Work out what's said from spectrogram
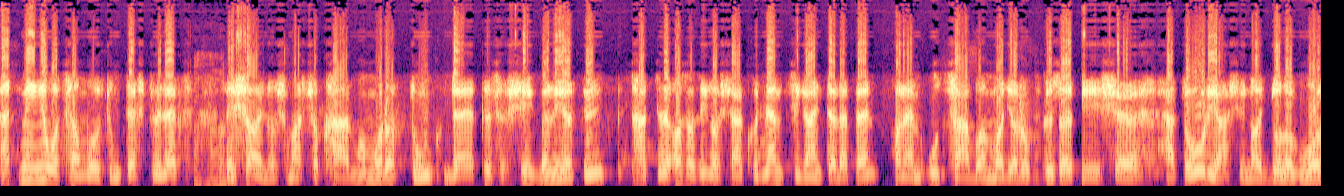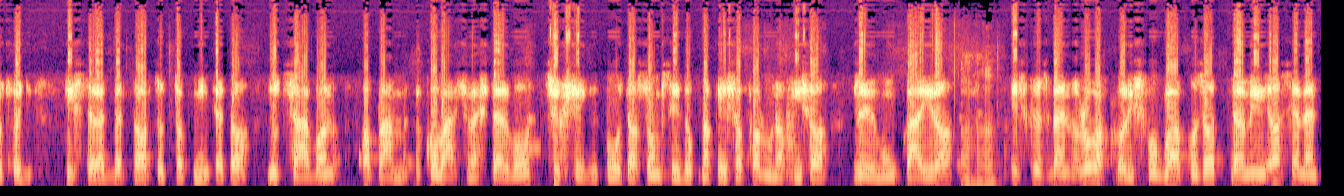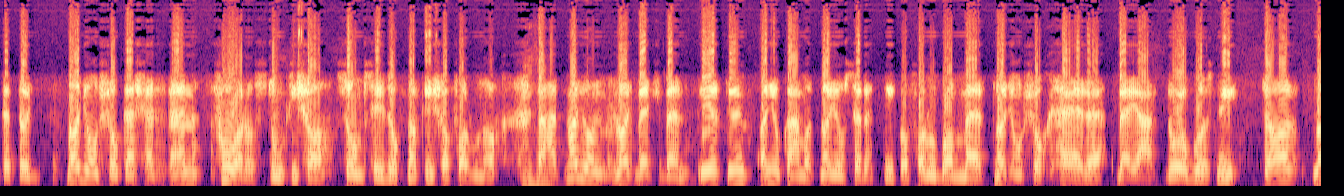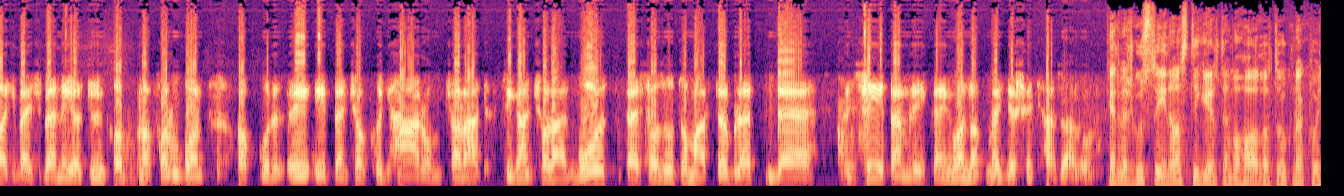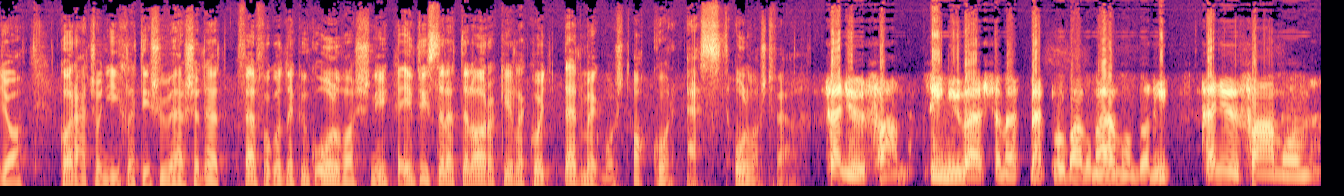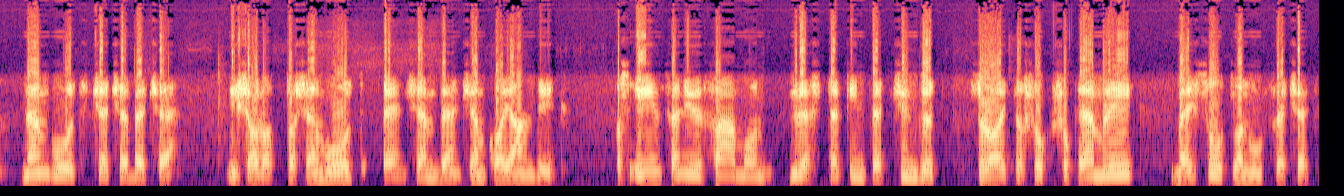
Hát mi nyolcan voltunk testvérek, Aha. és sajnos már csak hárman maradtunk, de közösségben éltünk. Hát az az igazság, hogy nem cigánytelepen, hanem utcában magyarok között, és eh, hát óriási nagy dolog volt, hogy tiszteletben tartottak minket a utcában. Apám kovácsmester volt, szükségük volt a szomszédoknak és a falunak is a az ő munkáira, Aha. és közben lovakkal is foglalkozott, ami azt jelentette, hogy nagyon sok esetben fuvaroztunk is a szomszédoknak és a falunak. Uh-huh. Tehát nagyon nagy becsben éltünk, anyukámat nagyon szerették a faluban, mert nagyon sok helyre bejárt dolgozni Szóval nagybecsben éltünk abban a faluban, akkor éppen csak, hogy három család, cigány család volt, persze azóta már több lett, de szép emlékeim vannak Megyes egyházáról. Kedves Guszti, én azt ígértem a hallgatóknak, hogy a karácsonyi ihletésű versedet fel fogod nekünk olvasni. Én tisztelettel arra kérlek, hogy tedd meg most akkor ezt. Olvast fel. Fenyőfám című versemet megpróbálom elmondani. Fenyőfámon nem volt csecsebecse, és alatta sem volt encsem sem ajándék. Az én fenyőfámon üres tekintet csüngött, s rajta sok-sok emlék, mely szótlanul fecseg,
